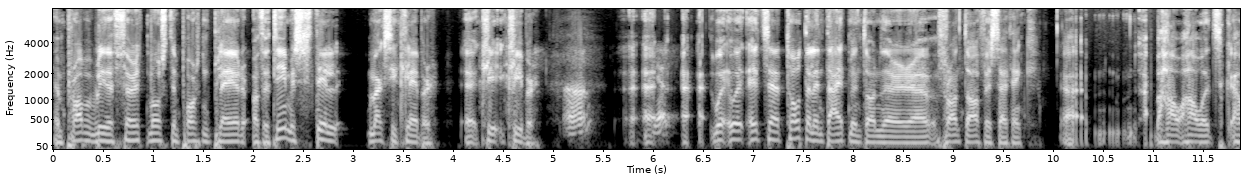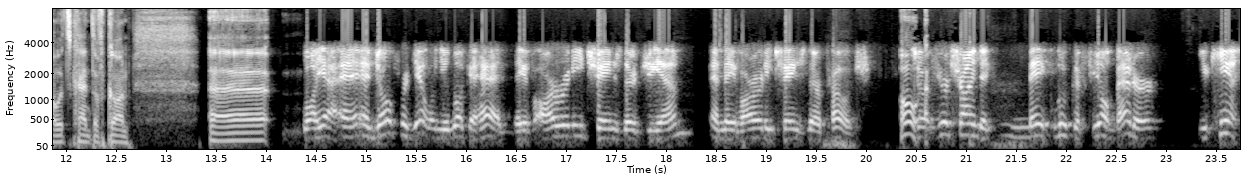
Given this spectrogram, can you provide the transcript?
and probably the third most important player of the team is still Maxi Kleber. Uh, Cle- Kleber. Uh-huh. Uh, uh, uh, w- w- it's a total indictment on their uh, front office, I think. Uh, how how it's how it's kind of gone. Uh, Well, yeah, and, and don't forget when you look ahead, they've already changed their GM and they've already changed their coach. Oh, so if you're trying to make Luka feel better, you can't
